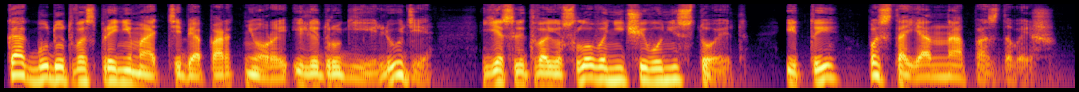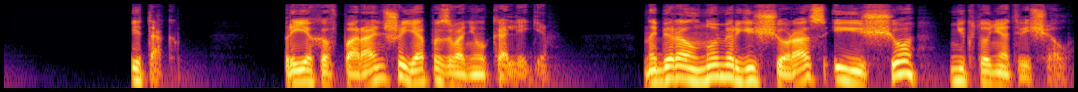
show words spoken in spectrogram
как будут воспринимать тебя партнеры или другие люди, если твое слово ничего не стоит, и ты постоянно опаздываешь. Итак, приехав пораньше, я позвонил коллеге. Набирал номер еще раз, и еще никто не отвечал.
